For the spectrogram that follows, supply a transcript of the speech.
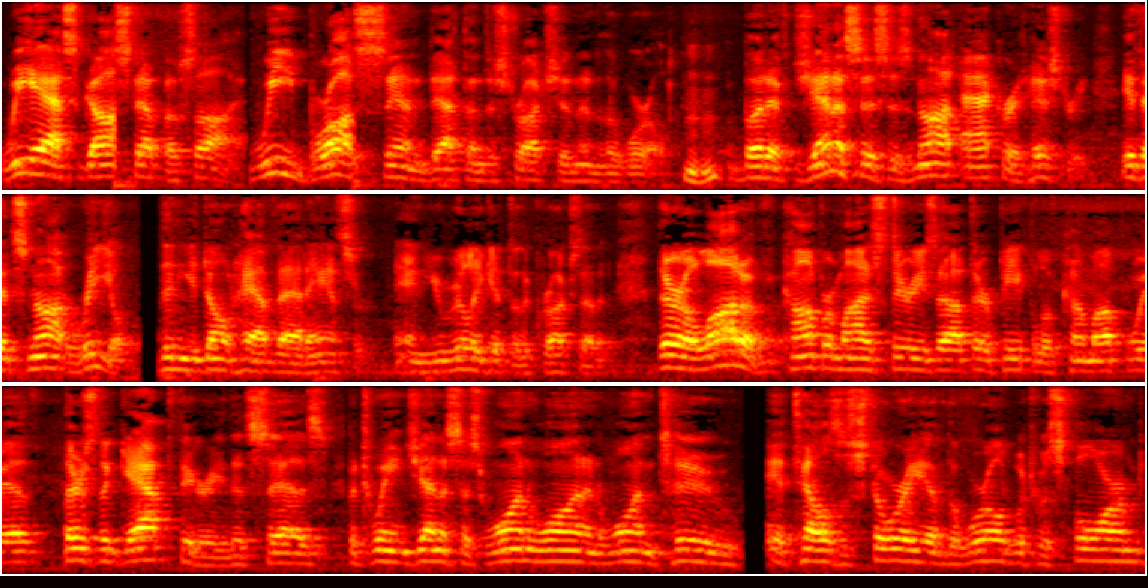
We asked God to step aside. We brought sin, death, and destruction into the world. Mm-hmm. But if Genesis is not accurate history, if it's not real, then you don't have that answer. And you really get to the crux of it. There are a lot of compromise theories out there people have come up with. There's the gap theory that says between Genesis 1 1 and 1 2, it tells a story of the world which was formed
